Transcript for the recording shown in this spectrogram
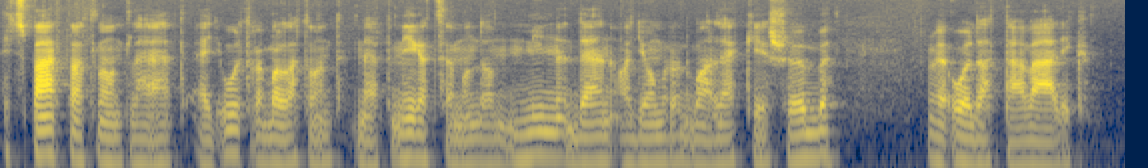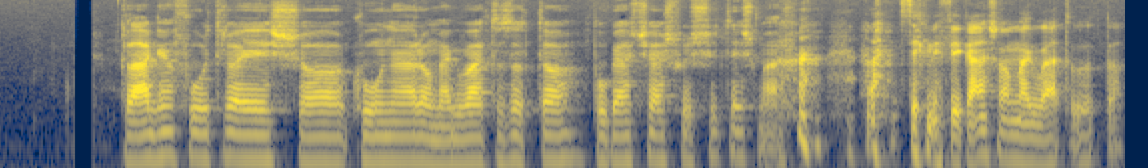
Egy Spartatlont lehet, egy ultrabalatont, mert még egyszer mondom, minden a gyomrodban legkésőbb oldattá válik. Klagenfurtra és a Kónára megváltozott a pogácsás frissítés már? Szignifikánsan megváltozott a,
